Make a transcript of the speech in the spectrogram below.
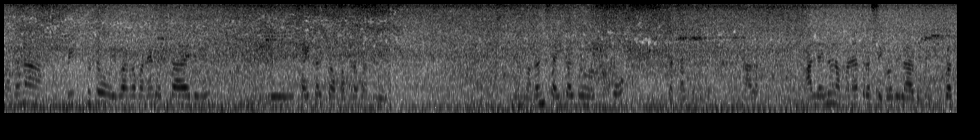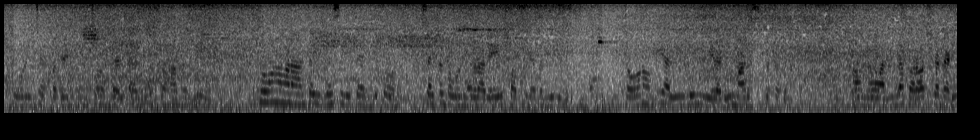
ಮಗನ ಬಿಟ್ಬಿಟ್ಟು ಇವಾಗ ಮನೆಗೆ ಹೋಗ್ತಾ ಈ ಸೈಕಲ್ ಶಾಪ್ ಹತ್ರ ಬಂದ್ವಿ. ಮಗನ ಸೈಕಲ್ದು ಸ್ಪೋಕ್ಸ್ ಚೆನ್ನಾಗಿದೆ ನಾಲ್ಕು. ಅಲ್ಲೆಲ್ಲೂ ನಮ್ಮ ಮನೆ ಹತ್ರ ಸಿಗೋದಿಲ್ಲ. ಅದನ್ನು ಇಪ್ಪತ್ತೇಳು ಇಂಚು ಇಪ್ಪತ್ತೆಂಟು ಇಂಚು ಅಂತ ಹೇಳ್ತಾ ಇದ್ರು. ಸೊ ಹಾಗಾಗಿ ತೊಗೊಂಡೋಗೋಣ ಅಂತ ಇಲ್ಲೇ ಸಿಗುತ್ತೆ ಅಂದ್ಬಿಟ್ಟು ಸೈಕಲ್ ತೊಗೊಂಡಿದ್ರು. ಅದೇ ಶಾಪಿಗೆ ಬಂದಿದ್ದೀವಿ. ತೊಗೊಂಡೋಗಿ ಅಲ್ಲಿ ರೆಡಿ ಮಾಡಿಸ್ಬೇಕು ಅದನ್ನು. ಅವನು ಅಲ್ಲಿಂದ ಬರೋ ಅಷ್ಟರ ರೆಡಿ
